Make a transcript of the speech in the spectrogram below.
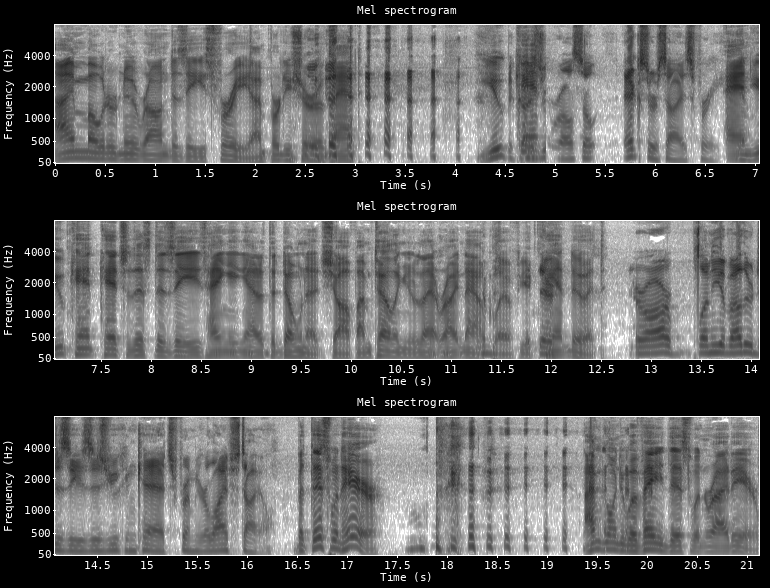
I'm motor neuron disease free. I'm pretty sure of that. you Because you're also exercise free. and you can't catch this disease hanging out at the donut shop. I'm telling you that right now, Cliff. You There- can't do it. There are plenty of other diseases you can catch from your lifestyle. But this one here, I'm going to evade this one right here.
